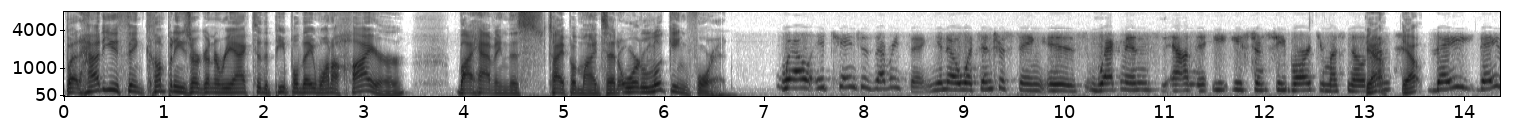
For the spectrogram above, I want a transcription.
but how do you think companies are going to react to the people they want to hire by having this type of mindset or looking for it? Well, it changes everything. You know, what's interesting is Wegmans on the Eastern Seaboard. You must know Yeah, them. yeah. They they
